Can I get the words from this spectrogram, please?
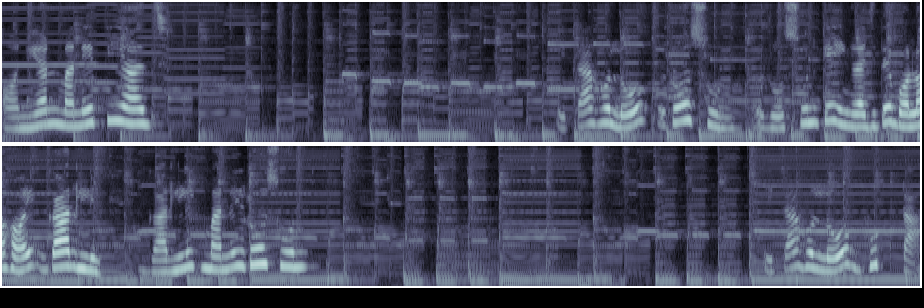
অনিয়ন মানে পেঁয়াজ। এটা হলো রসুন। রসুনকে ইংরাজিতে বলা হয় গার্লিক। গার্লিক মানে রসুন। এটা হলো ভুট্টা।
